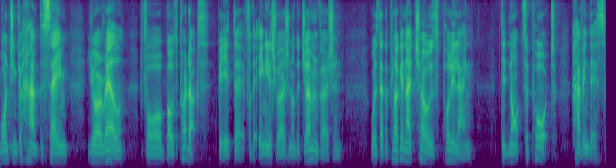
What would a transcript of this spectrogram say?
wanting to have the same URL for both products, be it the, for the English version or the German version, was that the plugin I chose, Polylang, did not support having this.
